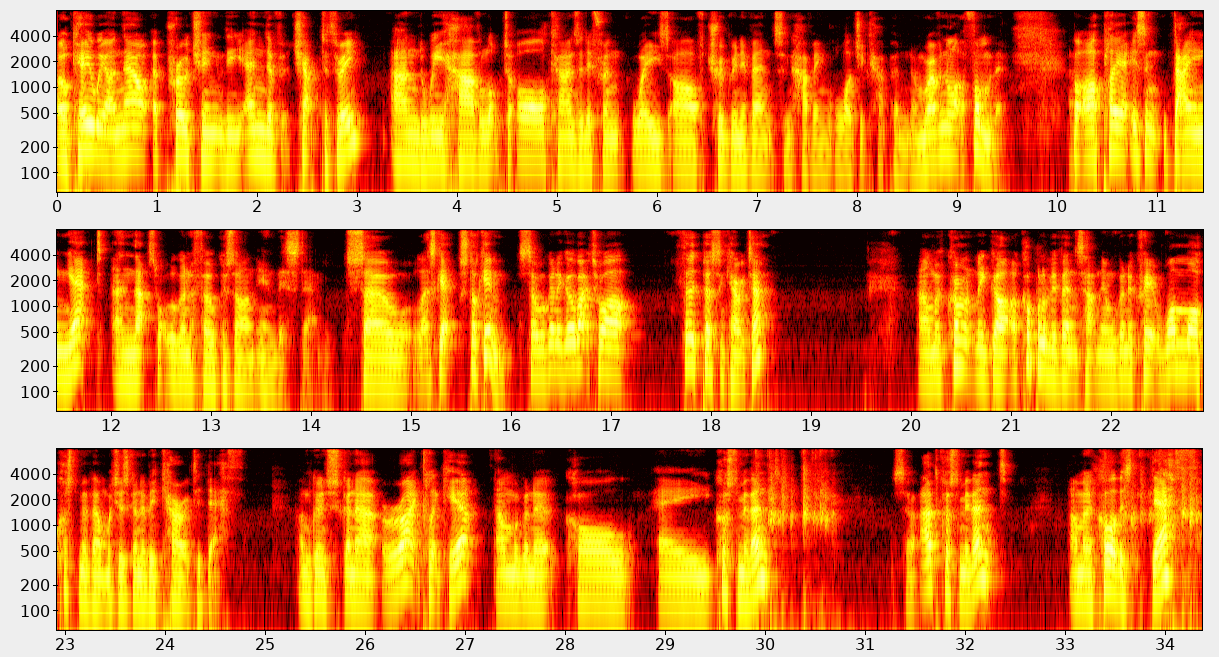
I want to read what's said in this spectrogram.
Okay, we are now approaching the end of chapter 3 and we have looked at all kinds of different ways of triggering events and having logic happen and we're having a lot of fun with it. But our player isn't dying yet and that's what we're going to focus on in this step. So let's get stuck in. So we're going to go back to our third person character and we've currently got a couple of events happening. We're going to create one more custom event which is going to be character death. I'm just going to right click here and we're going to call a custom event. So add custom event. I'm going to call this death.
